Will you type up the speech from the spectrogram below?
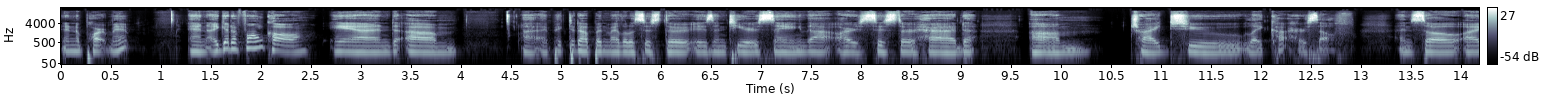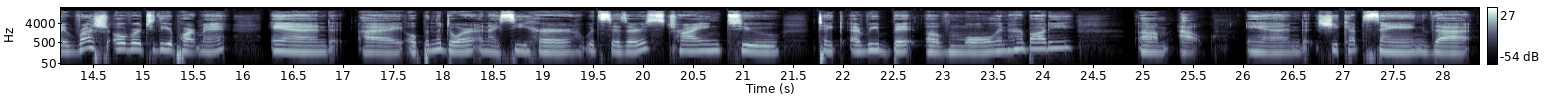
in an apartment. And I get a phone call And um, I picked it up, and my little sister is in tears, saying that our sister had um, tried to like cut herself. And so I rush over to the apartment and I open the door and I see her with scissors trying to take every bit of mole in her body um, out. And she kept saying that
